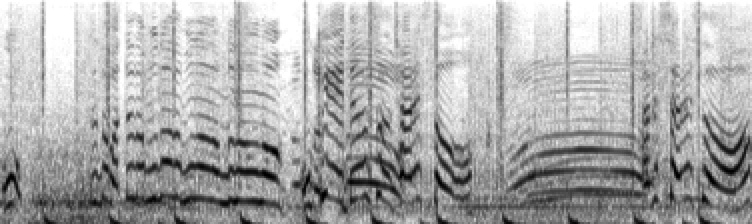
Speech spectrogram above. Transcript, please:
오! 뜯어봐, 뜯어, 문어, 문어, 문어, 문어. 오케이, 뜯었어. 잘했어. 와, 잘했어, 잘했어.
